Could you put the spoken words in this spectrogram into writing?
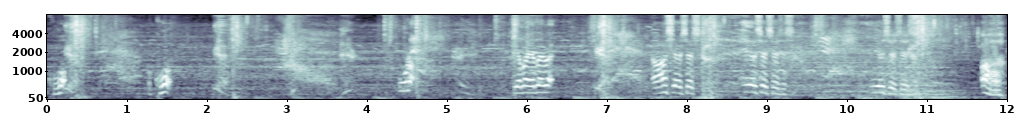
怖っ。怖っ。ほら。やばいやばいやばい。よしよしよしよし。よしよしよし。よしよしよし。ああ。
